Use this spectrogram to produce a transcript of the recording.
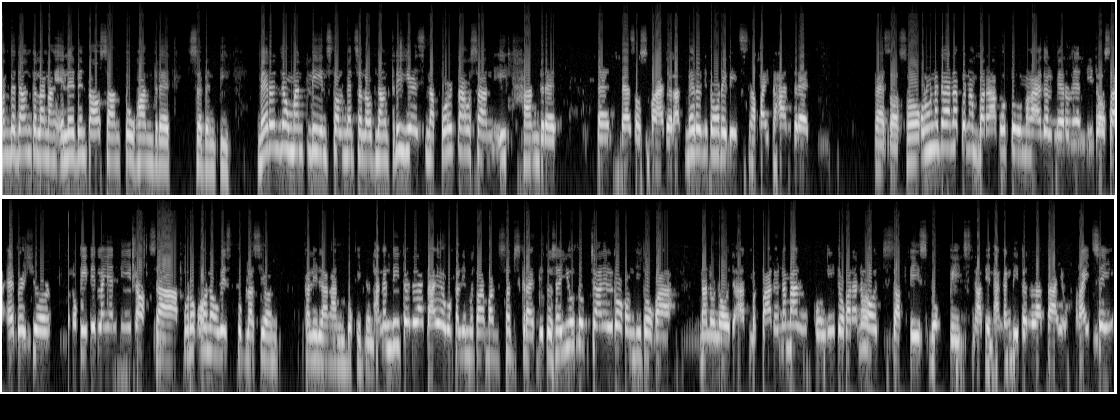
magda-down ka lang ng 11,270. Meron yung monthly installment sa loob ng 3 years na 4,810 pesos mga idol. At meron itong rebates na 500 pesos. So kung naghahanap ko ng Barako 2 mga idol, meron yan dito sa Eversure. Located lang yan dito sa Purok Ono, West Poblacion, Kalilangan, Bukidnon. Hanggang dito na lang tayo. Huwag kalimutan mag-subscribe dito sa YouTube channel ko kung dito ka nanonood. At mag-follow naman kung dito ka nanonood sa Facebook page natin. Hanggang dito na lang tayo. Ride safe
